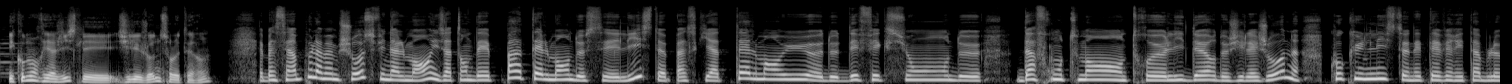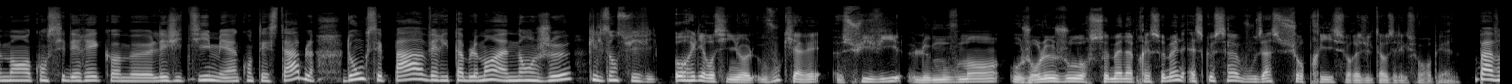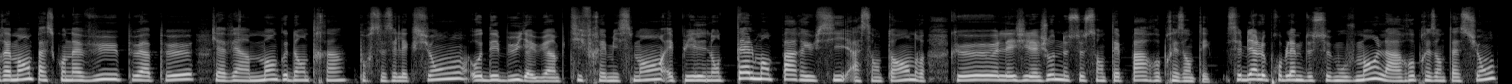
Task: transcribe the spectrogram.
Et comment réagissent les Gilets jaunes sur le terrain? Eh ben, c'est un peu la même chose finalement. Ils attendaient pas tellement de ces listes parce qu'il y a tellement eu euh, de défections, de d'affrontements entre leaders de Gilets jaunes qu'aucune liste n'était véritablement considérée comme euh, légitime et incontestable. Donc c'est pas véritablement un enjeu qu'ils ont suivi. Aurélie Rossignol, vous qui avez suivi le mouvement au jour le jour, semaine après semaine, est-ce que ça vous a surpris ce résultat aux élections européennes? Pas vraiment, parce qu'on a vu peu à peu qu'il y avait un manque d'entrain pour ces élections. Au début, il y a eu un petit frémissement, et puis ils n'ont tellement pas réussi à s'entendre que les Gilets jaunes ne se sentaient pas représentés. C'est bien le problème de ce mouvement, la représentation.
